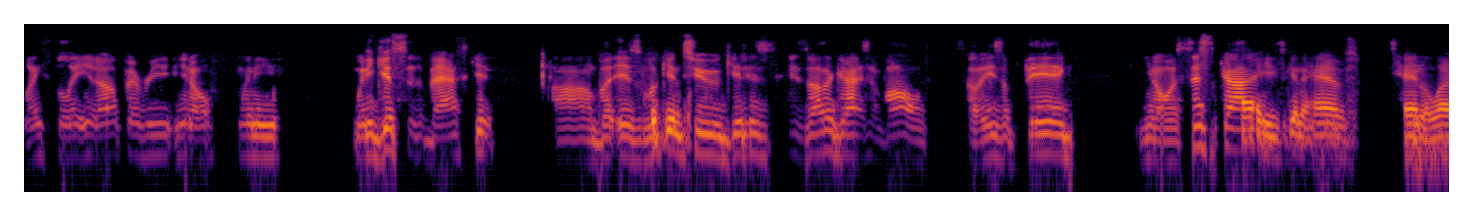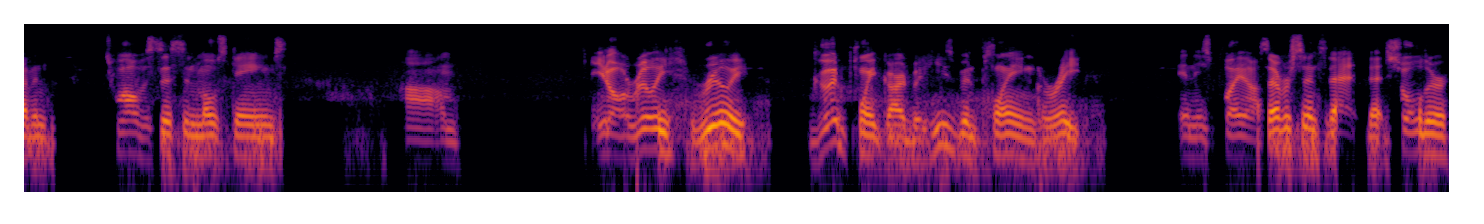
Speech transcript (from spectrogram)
likes to lay it up every you know when he when he gets to the basket, um, but is looking to get his his other guys involved. So he's a big you know assist guy. He's going to have 10, 11, 12 assists in most games. Um, you know, really, really good point guard, but he's been playing great in these playoffs ever since that that shoulder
